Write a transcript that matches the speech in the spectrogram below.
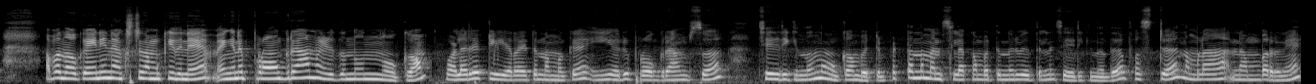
അപ്പോൾ നോക്കുക ഇനി നെക്സ്റ്റ് നമുക്കിതിനെ എങ്ങനെ പ്രോഗ്രാം എഴുതുന്നു എന്ന് നോക്കാം. വളരെ ക്ലിയർ ആയിട്ട് നമുക്ക് ഈ ഒരു പ്രോഗ്രാംസ് ചെയ്തിരിക്കുന്നത് നോക്കാൻ പറ്റും. പെട്ടെന്ന് മനസ്സിലാക്കാൻ പറ്റുന്ന ഒരു വിധത്തിലാണ് ചെയ്തിരിക്കുന്നത്. ഫസ്റ്റ് നമ്മൾ ആ നമ്പറിനെ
